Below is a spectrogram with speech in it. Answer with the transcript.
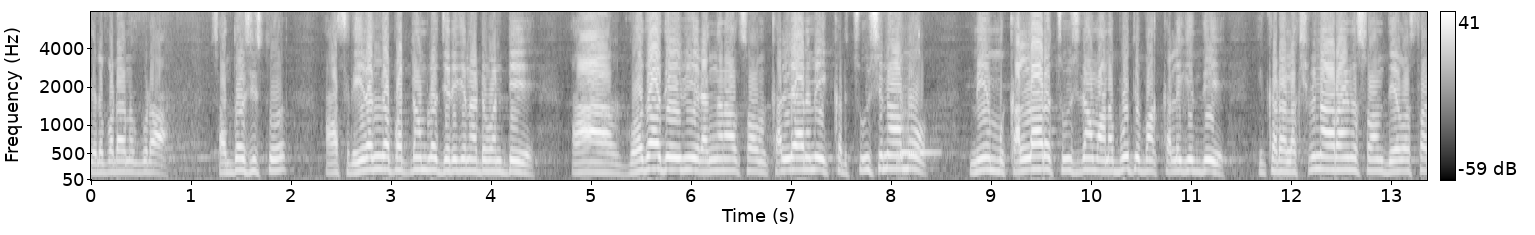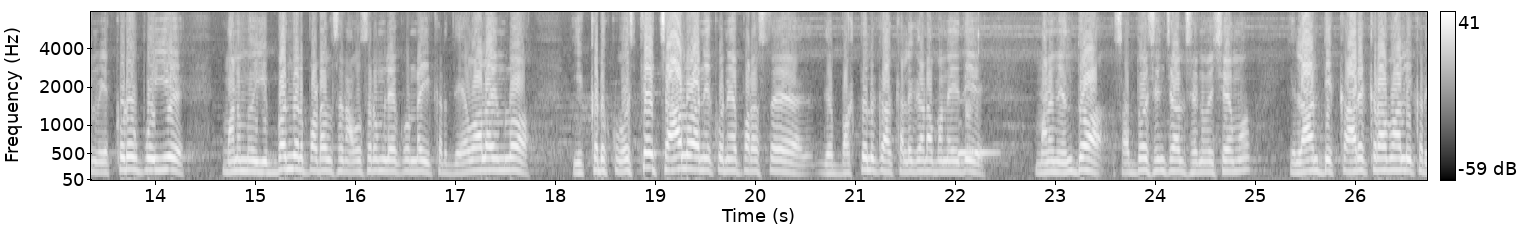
తెలపడానికి కూడా సంతోషిస్తూ ఆ శ్రీరంగపట్నంలో జరిగినటువంటి గోదాదేవి రంగనాథ స్వామి కళ్యాణమే ఇక్కడ చూసినాము. మేము కల్లార చూసినాము. అనుభూతి మాకు కలిగింది. ఇక్కడ లక్ష్మీనారాయణ స్వామి దేవస్థానం ఎక్కడో పోయి మనము ఇబ్బందులు పడాల్సిన అవసరం లేకుండా ఇక్కడ దేవాలయంలో ఇక్కడికి వస్తే చాలు అనుకునే పరిస్థితి భక్తులకు కలగడం అనేది మనం ఎంతో సంతోషించాల్సిన విషయము. ఇలాంటి కార్యక్రమాలు ఇక్కడ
